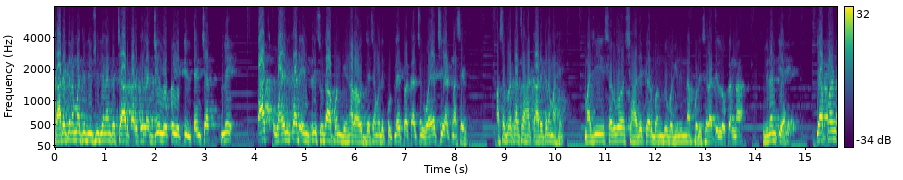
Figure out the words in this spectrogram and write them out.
कार्यक्रमाच्या दिवशी दिनांक चार तारखेला जे लोक येतील त्यांच्यातले पाच वाईल्ड कार्ड एंट्री सुद्धा आपण घेणार आहोत ज्याच्यामध्ये कुठल्याही प्रकारची वयाची अट नसेल अशा प्रकारचा हा कार्यक्रम आहे. माझी सर्व शहादेकर बंधू भगिनींना परिसरातील लोकांना विनंती आहे की आपण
